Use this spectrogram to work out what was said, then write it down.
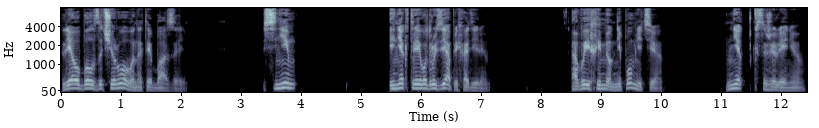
Лео был зачарован этой базой. С ним и некоторые его друзья приходили. А вы их имен не помните? Нет, к сожалению.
